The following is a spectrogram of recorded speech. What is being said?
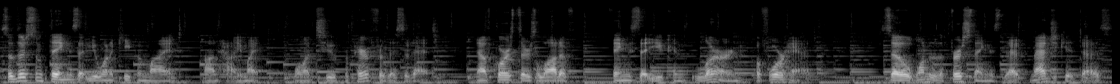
So there's some things that you want to keep in mind on how you might want to prepare for this event. Now, of course, there's a lot of things that you can learn beforehand. So one of the first things that Magikid does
